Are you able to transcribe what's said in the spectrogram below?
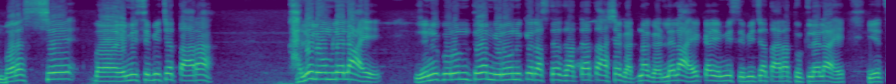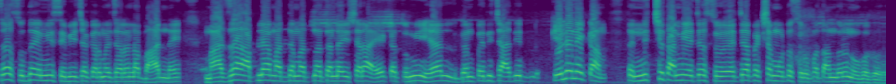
बरेचसे एम ई सी बीच्या तारा खाली लोंबलेल्या आहे. जेणेकरून त्या मिरवणुकी रस्त्यात जातात अशा घटना घडलेल्या आहे का एम ई सी बीच्या तारा तुटलेल्या आहे याचा सुद्धा एम ई सी बीच्या कर्मचाऱ्यांना भान नाही. माझं आपल्या माध्यमातून त्यांना इशारा आहे का तुम्ही ह्या गणपतीच्या आधी केले नाही काम तर निश्चित आम्ही याच्या सु याच्यापेक्षा मोठं स्वरूपात आंदोलन उभं करू.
